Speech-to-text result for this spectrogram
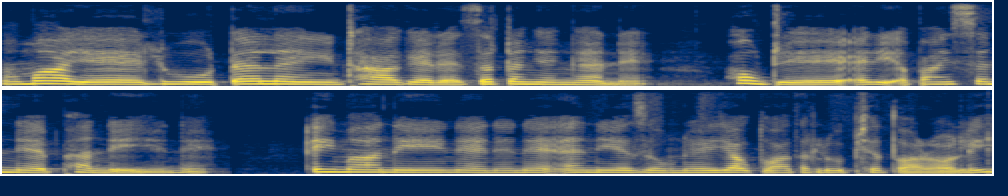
မမရဲ့လူကိုတန်းလိန်ထားခဲ့တဲ့ဇက်တငငန့်နဲ့ဟုတ်တယ်အဲ့ဒီအပိုင်းစနစ်ဖတ်နေရင်ねအိမ်မနေရင်ねနည်းနည်းအန်ရစုံနဲ့ရောက်သွားသလိုဖြစ်သွားတော့လေ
